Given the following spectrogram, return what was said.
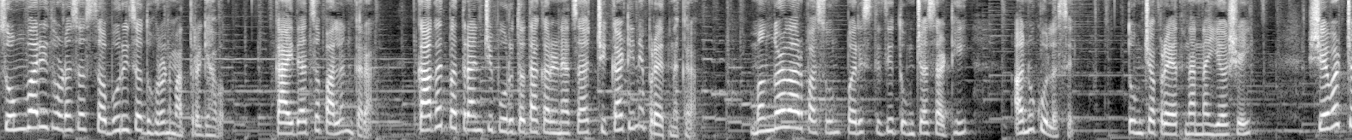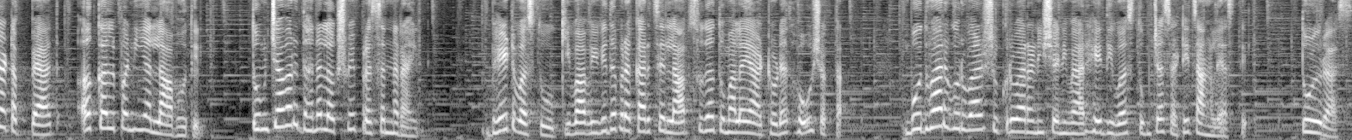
सोमवारी थोडंसं सबुरीचं धोरण मात्र घ्यावं. कायद्याचं पालन करा. कागदपत्रांची पूर्तता करण्याचा चिकाटीने प्रयत्न करा. मंगळवारपासून परिस्थिती तुमच्यासाठी अनुकूल असेल. तुमच्या प्रयत्नांना यश येईल. शेवटच्या टप्प्यात अकल्पनीय लाभ होतील. तुमच्यावर धनलक्ष्मी प्रसन्न राहील. भेटवस्तू किंवा विविध प्रकारचे लाभ सुद्धा तुम्हाला या आठवड्यात होऊ शकतात. बुधवार गुरुवार शुक्रवार आणि शनिवार हे दिवस तुमच्यासाठी चांगले असतील. तुळरास.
